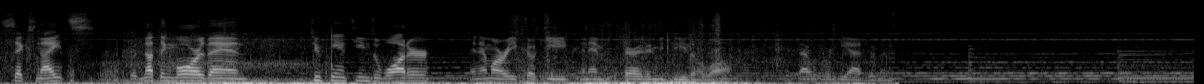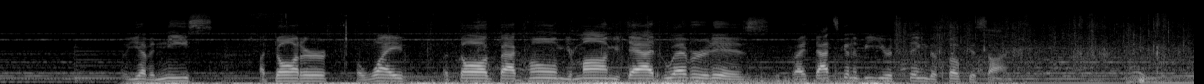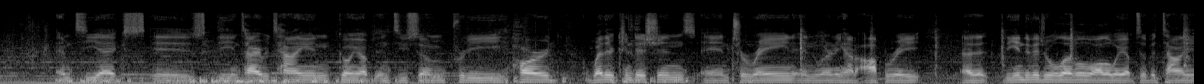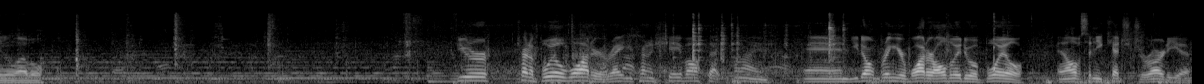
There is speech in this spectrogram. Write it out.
six nights with nothing more than two canteens of water, an MRE cookie, and a pair of MVPs on the wall. That was what he had with him. So you have a niece, a daughter, a wife, a dog back home, your mom, your dad, whoever it is, right? That's gonna be your thing to focus on. MTX is the entire battalion going up into some pretty hard weather conditions and terrain and learning how to operate at the individual level all the way up to the battalion level. If you're trying to boil water, right, you're trying to shave off that time, and you don't bring your water all the way to a boil, and all of a sudden you catch Giardia.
